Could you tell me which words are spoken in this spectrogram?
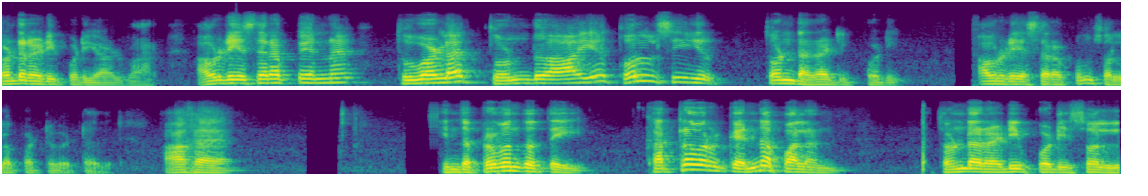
தொண்டர் அடிப்பொடி ஆழ்வார். அவருடைய சிறப்பு என்ன? துவள தொண்டு ஆய தொல் சீர் தொண்டர் அடிப்பொடி. அவருடைய சிறப்பும் சொல்லப்பட்டு விட்டது ஆக இந்த பிரபந்தத்தை கற்றவருக்கு என்ன பலன்? தொண்டர் அடிப்பொடி சொல்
